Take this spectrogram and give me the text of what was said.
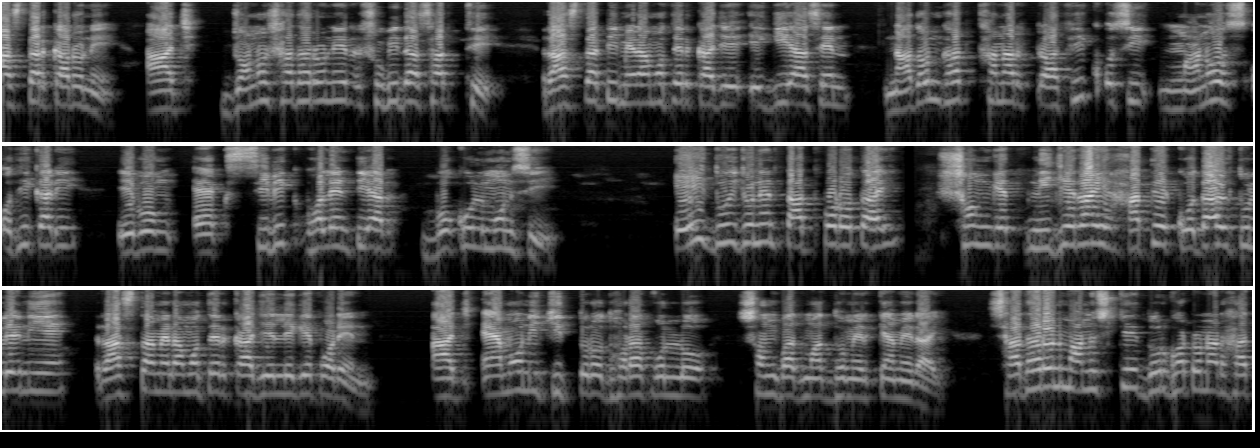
রাস্তার কারণে আজ জনসাধারণের সুবিধা স্বার্থে রাস্তাটি মেরামতের কাজে এগিয়ে আসেন নাদনঘাট থানার ট্রাফিক ওসি মানস অধিকারী এবং এক সিভিক ভলেন্টিয়ার বকুল মুন্সি। এই দুইজনের তৎপরতায় সঙ্গে নিজেরাই হাতে কোদাল তুলে নিয়ে রাস্তা মেরামতের কাজে লেগে পড়েন। আজ এমনই চিত্র ধরা পড়ল সংবাদ মাধ্যমের ক্যামেরায়। সাধারণ মানুষকে দুর্ঘটনার হাত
